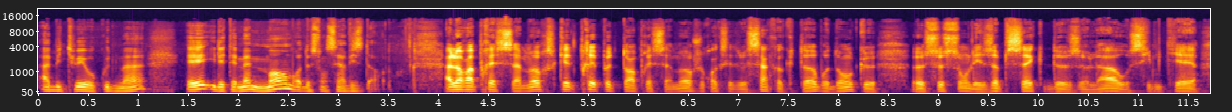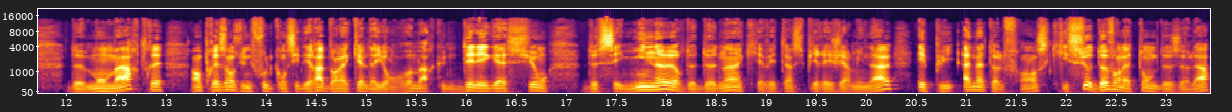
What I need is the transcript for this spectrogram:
habituée au coup de main. Et il était même membre de son service d'ordre. Alors après sa mort, très peu de temps après sa mort, je crois que c'est le 5 octobre, donc euh, ce sont les obsèques de Zola au cimetière de Montmartre, en présence d'une foule considérable dans laquelle d'ailleurs on remarque une délégation de ces mineurs de Denain qui avaient inspiré Germinal, et puis Anatole France qui, sur, devant la tombe de Zola,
